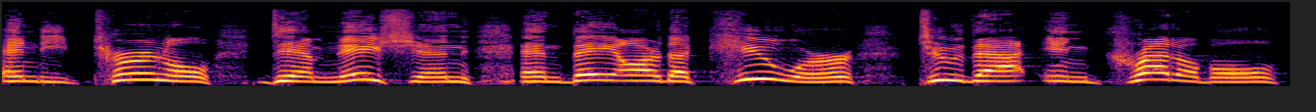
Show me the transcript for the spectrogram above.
and eternal damnation, and they are the cure to that incredible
